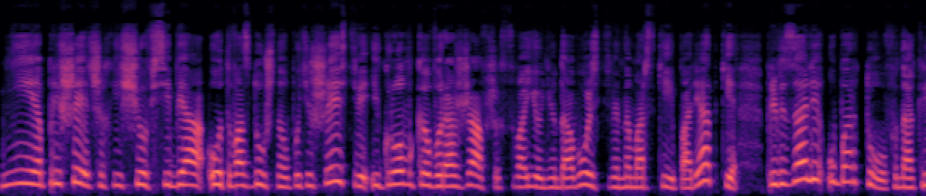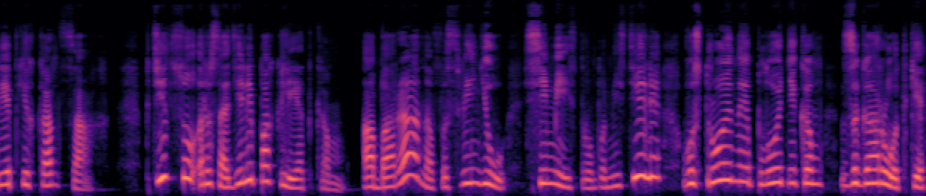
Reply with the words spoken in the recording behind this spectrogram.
не пришедших еще в себя от воздушного путешествия и громко выражавших свое неудовольствие на морские порядки, привязали у бортов на крепких концах. Птицу рассадили по клеткам, а баранов и свинью с семейством поместили в устроенные плотником загородки,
